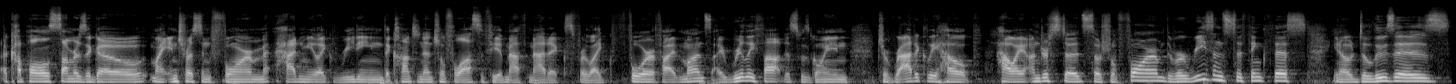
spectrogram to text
a couple summers ago, my interest in form had me like reading the continental philosophy of mathematics for like four or five months. I really thought this was going to radically help how I understood social form. There were reasons to think this. You know, Deleuze's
